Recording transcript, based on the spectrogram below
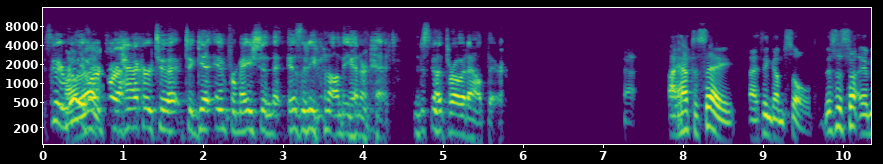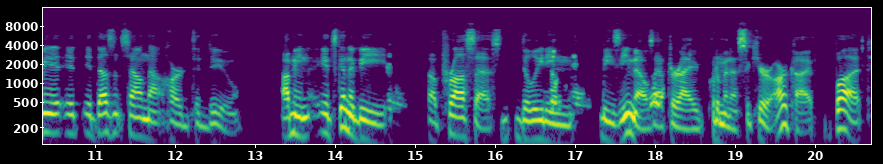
It's going to be really right. hard for a hacker to to get information that isn't even on the internet. I'm just going to throw it out there. I have to say, I think I'm sold. This is, I mean, it, it doesn't sound that hard to do. I mean, it's going to be a process deleting these emails after I put them in a secure archive. But,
